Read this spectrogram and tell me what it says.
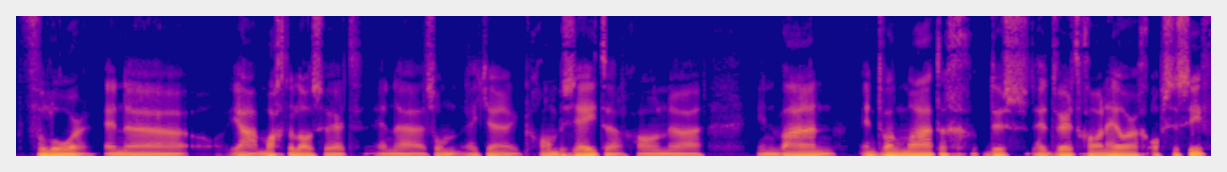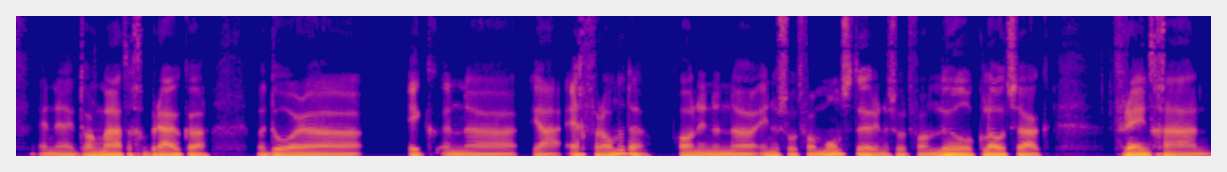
verloor en ja, machteloos werd. En zon, weet je, ik gewoon bezeten, gewoon in waan en dwangmatig. Dus het werd gewoon heel erg obsessief en dwangmatig gebruiken, waardoor ik een, ja, echt veranderde. Gewoon in een, in een soort van monster, in een soort van lul, klootzak. Vreemd gaan,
